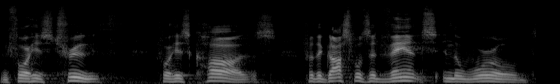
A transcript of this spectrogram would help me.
and for his truth, for his cause, for the gospel's advance in the world,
